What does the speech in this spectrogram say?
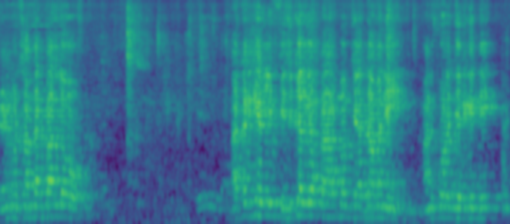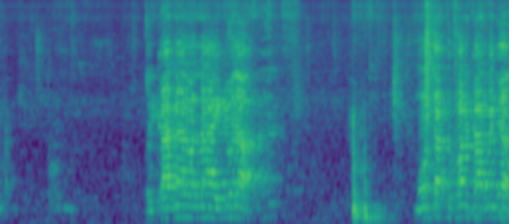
రెండు మూడు సందర్భాల్లో అక్కడికి వెళ్ళి ఫిజికల్గా ప్రారంభం చేద్దామని అనుకోవడం జరిగింది. కొన్ని కారణాల వల్ల ఇటీవల మోంతా తుఫాన్ కారణంగా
